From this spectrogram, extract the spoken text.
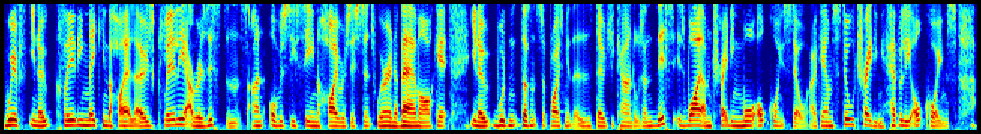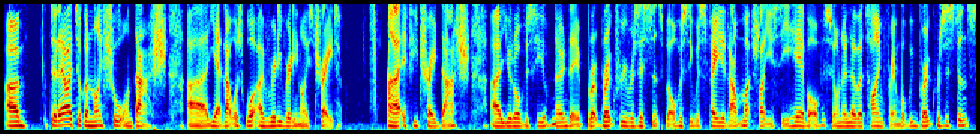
with you know clearly making the higher lows, clearly at resistance, and obviously seeing high resistance. We're in a bear market. You know, wouldn't doesn't surprise me that there's doji candles, and this is why I'm trading more altcoins still. Okay, I'm still trading heavily altcoins. Um, today I took a nice short on Dash. Uh, yeah, that was what a really really nice trade. Uh, if you trade Dash, uh, you'd obviously have known that it bro- broke through resistance, but obviously was faded out, much like you see here, but obviously on a lower time frame. But we broke resistance,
